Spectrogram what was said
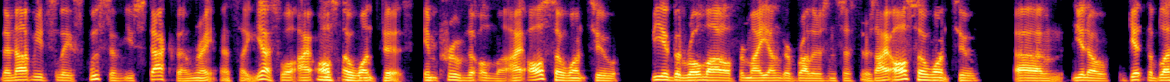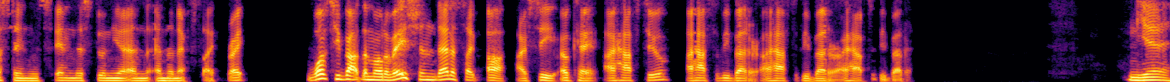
they're not mutually exclusive. You stack them, right? That's like, yes, well, I also want to improve the ummah. I also want to be a good role model for my younger brothers and sisters. I also want to, um, you know, get the blessings in this dunya and, and the next life, right? Once you've got the motivation, then it's like, oh, I see. Okay. I have to, I have to be better. I have to be better. I have to be better. yeah.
